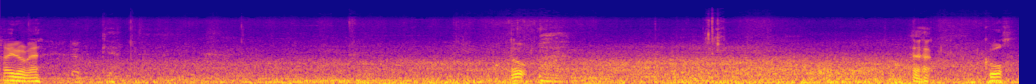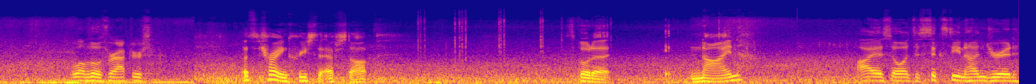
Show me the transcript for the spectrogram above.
How you doing, man? Good. Okay. Oh. cool. Love those Raptors. Let's try increase the f-stop. Let's go to 9. ISO into 1600.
